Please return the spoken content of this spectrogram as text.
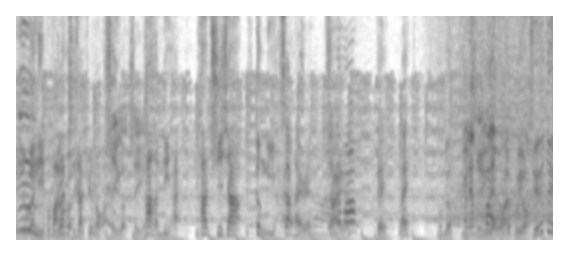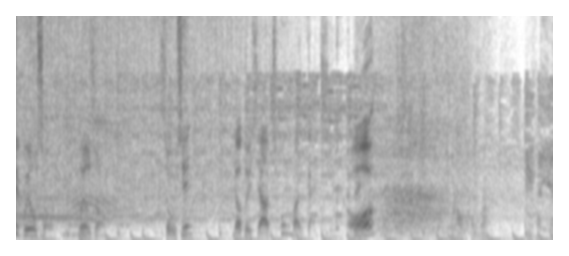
如果你不把它吃下去的话，是一个是一个。他很厉害，他吃虾更厉害。上海人，上海人，对，来，峰哥，他连筷子都不用，绝对不用手，不用手。首先要对虾充满感情，哦，你好红啊，你好红。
